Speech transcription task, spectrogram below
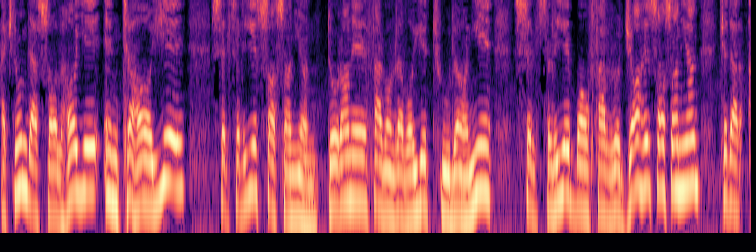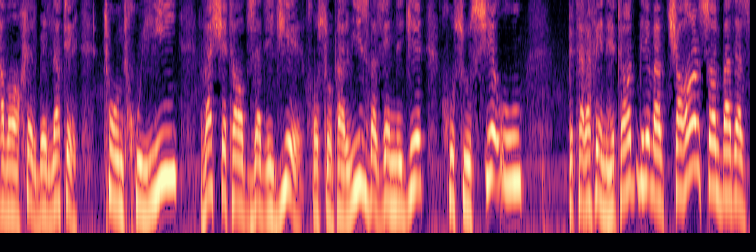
اکنون در سالهای انتهایی سلسله ساسانیان دوران فرمانروایی طولانی سلسله با جاه ساسانیان که در اواخر به علت تندخویی و شتاب زدگی خسرو پرویز و زندگی خصوصی او به طرف انحطاط میره و چهار سال بعد از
